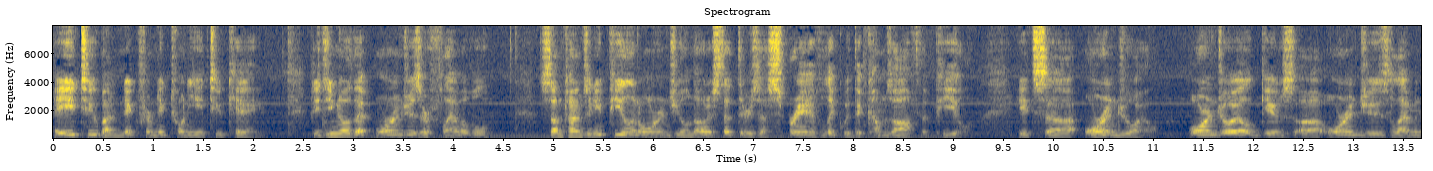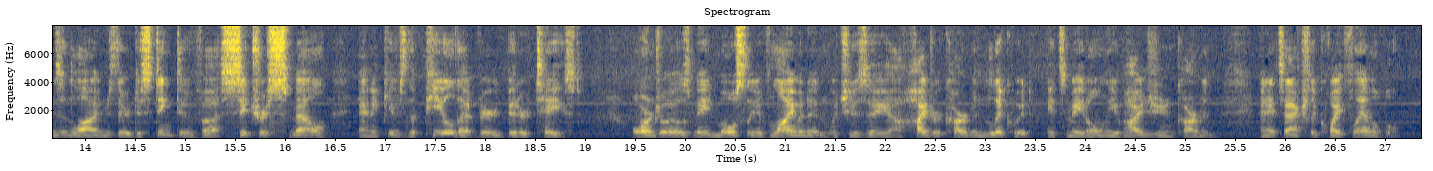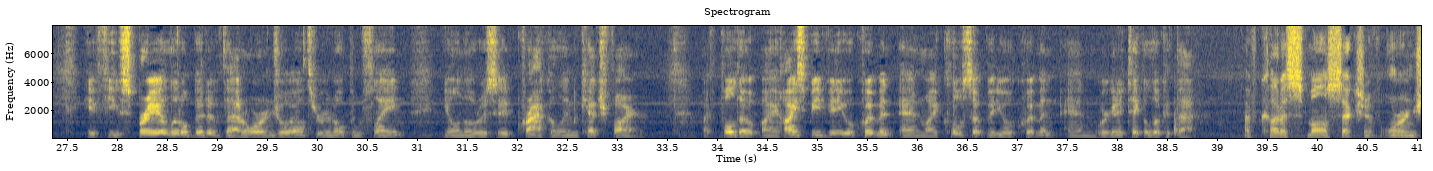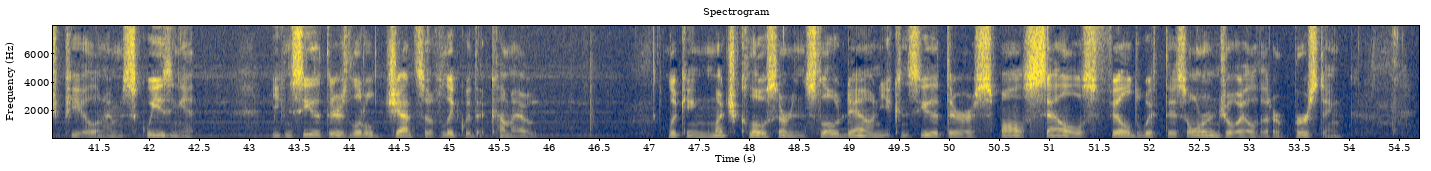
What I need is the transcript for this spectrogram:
Hey YouTube, I'm Nick from NIK282K. Did you know that oranges are flammable? Sometimes when you peel an orange, you'll notice that there's a spray of liquid that comes off the peel. It's uh, orange oil. Orange oil gives uh, oranges, lemons, and limes their distinctive uh, citrus smell, and it gives the peel that very bitter taste. Orange oil is made mostly of limonene, which is a uh, hydrocarbon liquid. It's made only of hydrogen and carbon, and it's actually quite flammable. If you spray a little bit of that orange oil through an open flame, you'll notice it crackle and catch fire. I've pulled out my high-speed video equipment and my close-up video equipment, and we're going to take a look at that. I've cut a small section of orange peel and I'm squeezing it. You can see that there's little jets of liquid that come out. Looking much closer and slowed down, you can see that there are small cells filled with this orange oil that are bursting.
